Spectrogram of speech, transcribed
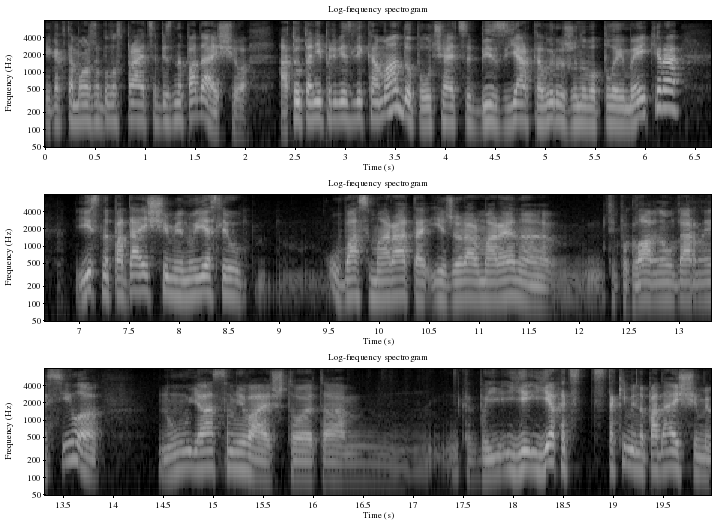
и как-то можно было справиться без нападающего. А тут они привезли команду, получается, без ярко выраженного плеймейкера и с нападающими, ну, если у, вас Марата и Жерар Морено, типа, главная ударная сила, ну, я сомневаюсь, что это как бы ехать с такими нападающими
